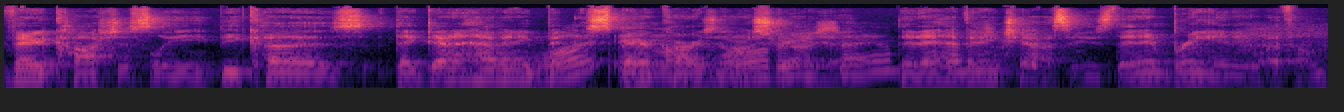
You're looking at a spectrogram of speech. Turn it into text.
very cautiously because they didn't have any What spare in cars in world are you Australia. They didn't have any chassis. They didn't bring any with them.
